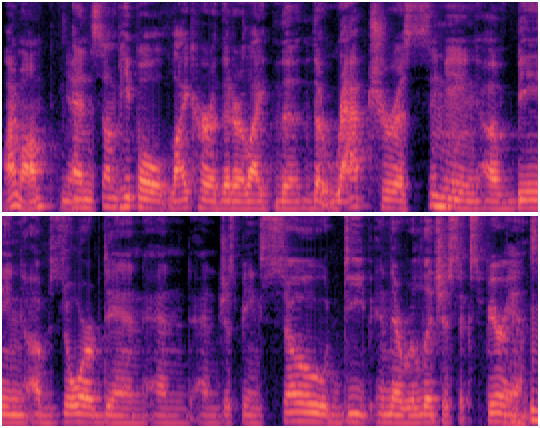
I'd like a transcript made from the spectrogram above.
my mom Yeah. and some people like her that are like the the rapturous singing of being absorbed in and and just being so deep in their religious experience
